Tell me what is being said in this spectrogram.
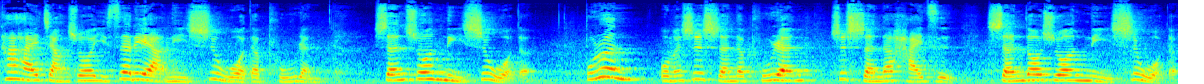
他还讲说以色列啊，你是我的仆人。神说你是我的，不论我们是神的仆人，是神的孩子，神都说你是我的。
